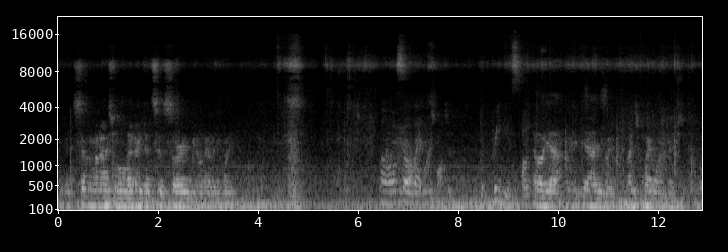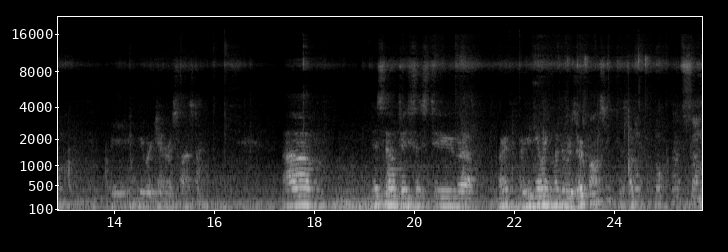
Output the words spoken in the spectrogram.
You can send them a nice little letter that says, sorry, we don't have any money. Well, also, but the previous sponsor. Oh, yeah, yeah, I might, might, might wanna mention that, well, we, we were generous last time. Um, this now takes us to, uh, are, are you dealing with the reserve policy? This one? No, that's, um,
